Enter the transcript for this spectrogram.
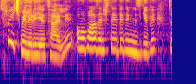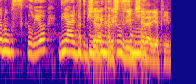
Su içmeleri yeterli ama bazen işte dediğimiz gibi canımız sıkılıyor. Diğer hadi bir şeyler bitkilerin de karıştırayım, bir şeyler yapayım.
